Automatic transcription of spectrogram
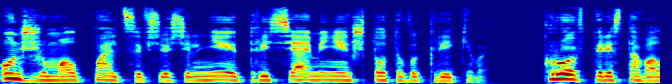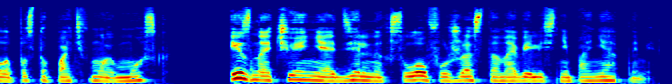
Он сжимал пальцы все сильнее, тряся меня и что-то выкрикивая. Кровь переставала поступать в мой мозг, и значения отдельных слов уже становились непонятными.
